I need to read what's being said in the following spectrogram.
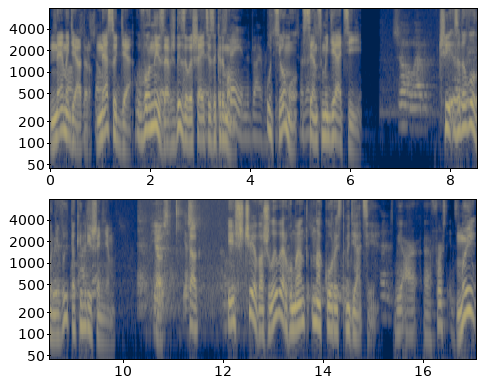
не медіатор, не суддя. Вони завжди залишаються за кермом. У цьому сенс медіації. Чи задоволені ви таким рішенням? Так. Так. І ще важливий аргумент на користь медіації. Uh, Ми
